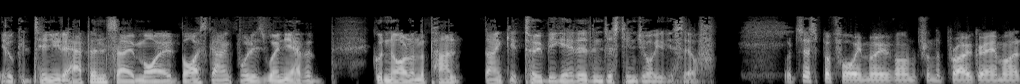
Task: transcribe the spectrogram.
it'll continue to happen. So my advice going forward is when you have a good night on the punt, don't get too big headed and just enjoy yourself. Well, just before we move on from the program, I,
